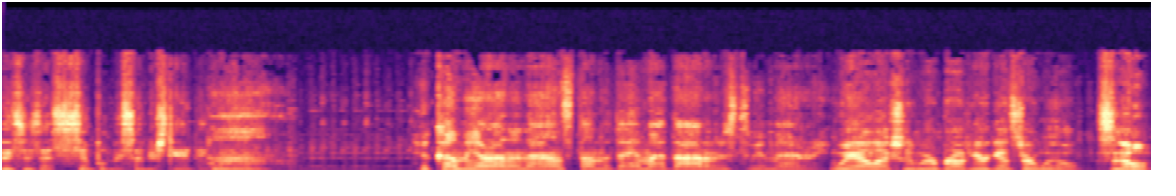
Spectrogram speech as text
This is a simple misunderstanding. Mm-hmm. You come here unannounced on the day my daughter is to be married. Well, actually, we were brought here against our will. So,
